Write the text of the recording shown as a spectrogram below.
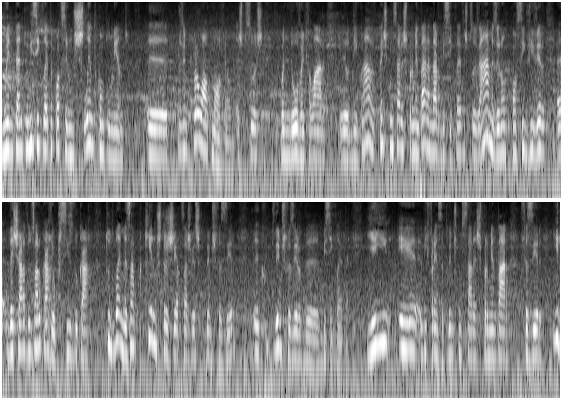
No entanto, a bicicleta pode ser um excelente complemento Uh, por exemplo, para o automóvel, as pessoas quando ouvem falar, eu digo, ah, tens de começar a experimentar andar de bicicleta, as pessoas dizem, ah, mas eu não consigo viver, uh, deixar de usar o carro, eu preciso do carro. Tudo bem, mas há pequenos trajetos às vezes que podemos fazer, uh, que podemos fazer de bicicleta. E aí é a diferença, podemos começar a experimentar, fazer, ir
